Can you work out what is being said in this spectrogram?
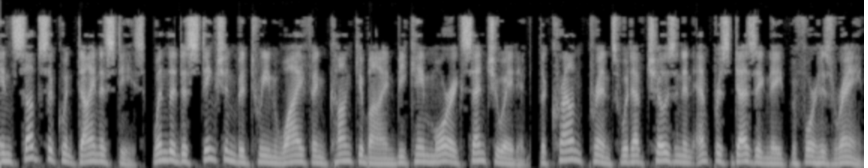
In subsequent dynasties, when the distinction between wife and concubine became more accentuated, the crown prince would have chosen an empress designate before his reign.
